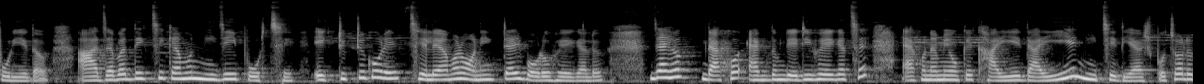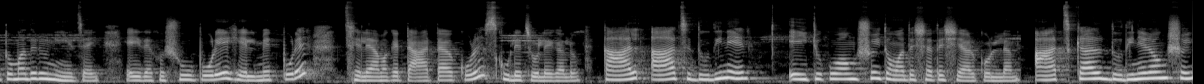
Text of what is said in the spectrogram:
পরিয়ে দাও। আজ আবার দেখছি কেমন নিজেই পড়ছে। একটু একটু করে ছেলে আমার অনেকটাই বড় হয়ে গেল। যাই হোক, দেখো, একদম রেডি হয়ে গেছে। এখন আমি ওকে খাইয়ে দাইয়ে নিচে দিয়ে আসব। চলো, তোমাদেরও নিয়ে যাই। এই দেখো, শু পরে হেলমেট পরে, ছেলে আমাকে টাটা করে স্কুলে চলে গেল। কাল আজ দুদিনের এইটুকু অংশই তোমাদের সাথে শেয়ার করলাম। আজকাল দুদিনের অংশই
